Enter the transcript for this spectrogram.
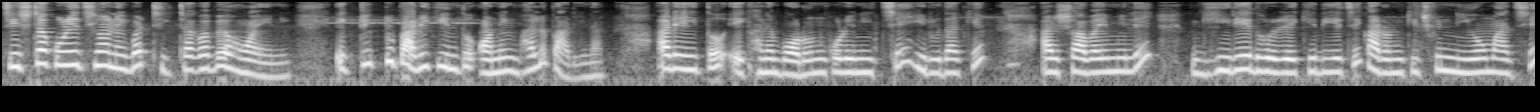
চেষ্টা করেছি অনেকবার ঠিকঠাকভাবে হয়নি। একটু একটু পারি কিন্তু অনেক ভালো পারি না। আর এই তো এখানে বরণ করে নিচ্ছে হিরুদাকে। আর সবাই মিলে ঘিরে ধরে রেখে দিয়েছে কারণ কিছু নিয়ম আছে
